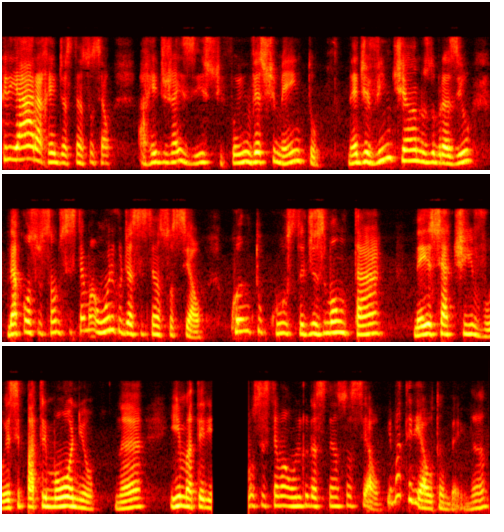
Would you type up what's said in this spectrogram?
criar a rede de assistência social. A rede já existe, foi um investimento né, de 20 anos do Brasil na construção do sistema único de assistência social. Quanto custa desmontar né, esse ativo, esse patrimônio né, imaterial, o sistema único de assistência social? E material também, né?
